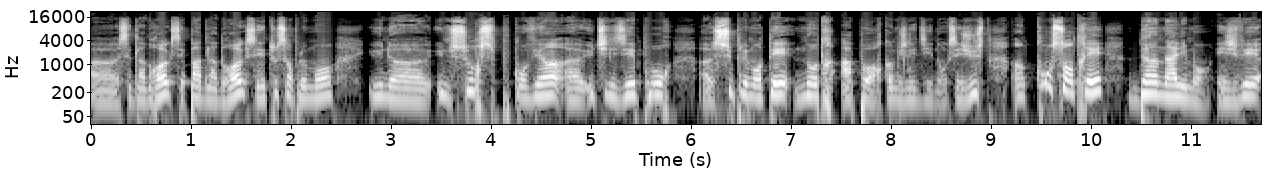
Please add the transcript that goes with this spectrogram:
euh, de la drogue, c'est pas de la drogue, c'est tout simplement une, euh, une source qu'on vient euh, utiliser pour supplémenter notre apport, comme je l'ai dit. Donc, c'est juste un concentré d'un aliment. Et je vais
